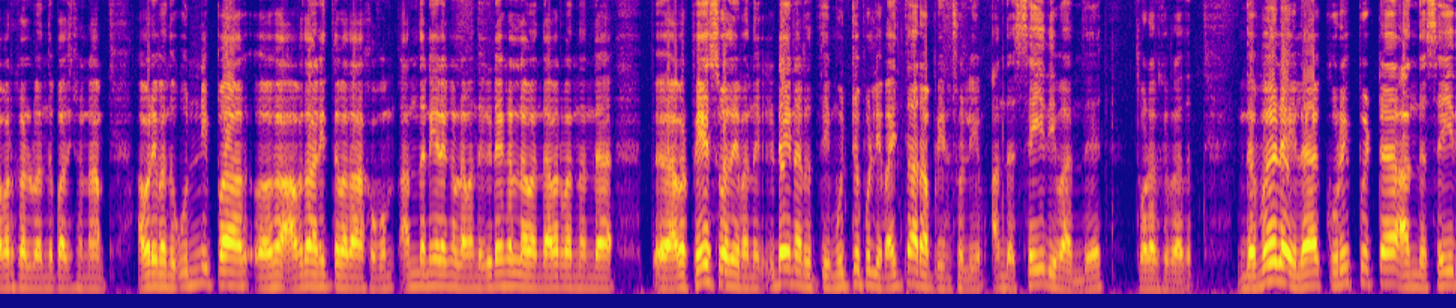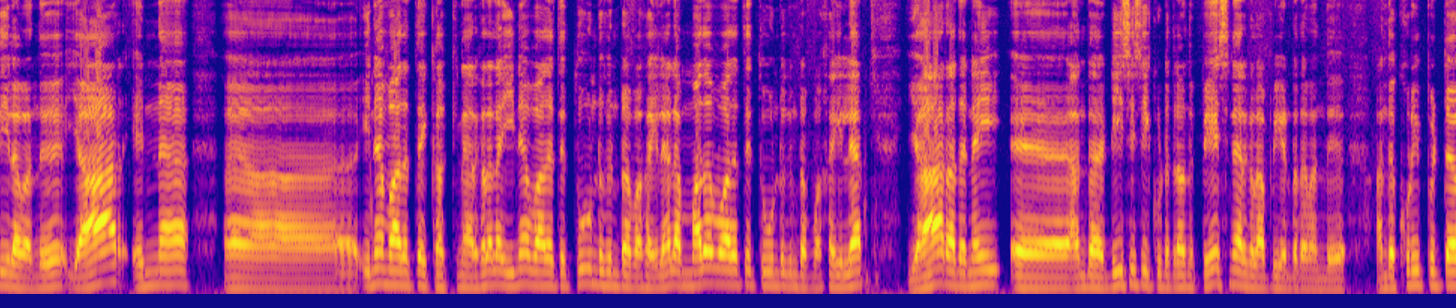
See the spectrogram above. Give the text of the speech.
அவர்கள் வந்து பார்த்தீங்கன்னா அவரை வந்து உன்னிப்பாக அவதானித்துவதாகவும் அந்த நேரங்களில் வந்து இடைகளில் வந்து அவர் வந்து அந்த அவர் பேசுவதை வந்து இடைநிறுத்தி முற்றுப்புள்ளி வைத்தார் அப்படின்னு சொல்லியும் அந்த செய்தி வந்து தொடர்கிறது. இந்த வேலையில் குறிப்பிட்ட அந்த செய்தியில் வந்து யார் என்ன இனவாதத்தை கக்கினார்கள் அல்ல இனவாதத்தை தூண்டுகின்ற வகையில் அல்ல மதவாதத்தை தூண்டுகின்ற வகையில் யார் அதனை அந்த டிசிசி கூட்டத்தில் வந்து பேசினார்கள் அப்படின்றத வந்து அந்த குறிப்பிட்ட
